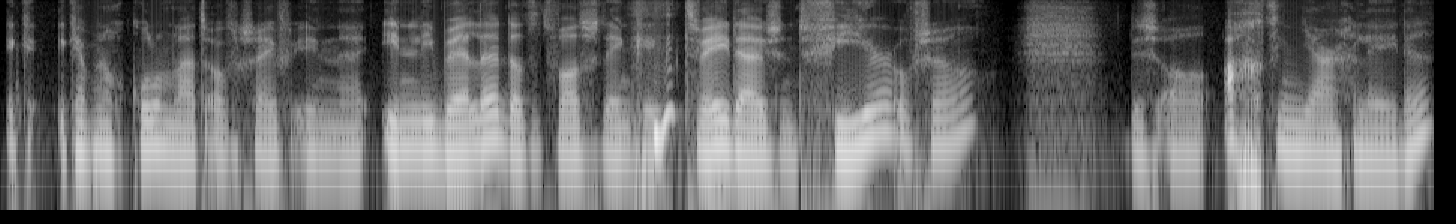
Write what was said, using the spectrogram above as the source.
ik, ik heb er nog een column laten overgeschreven in, eh, in Libelle. Dat het was, denk ik, 2004 of zo. Dus al 18 jaar geleden.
